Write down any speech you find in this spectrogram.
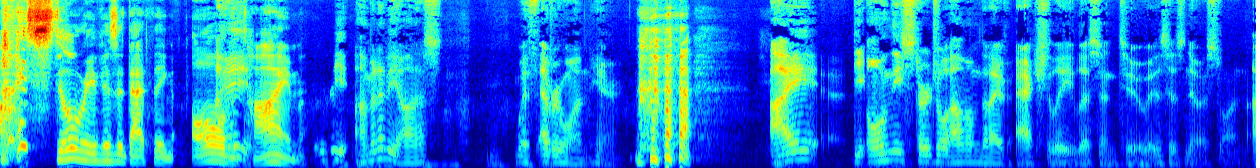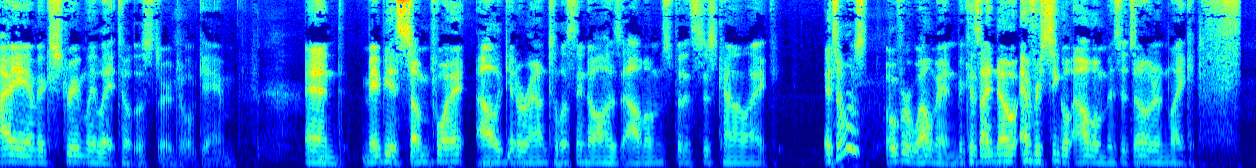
I still revisit that thing all the time. I'm gonna be honest with everyone here. I the only Sturgill album that I've actually listened to is his newest one. I am extremely late to the Sturgill game, and maybe at some point I'll get around to listening to all his albums. But it's just kind of like it's almost overwhelming because I know every single album is its own like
